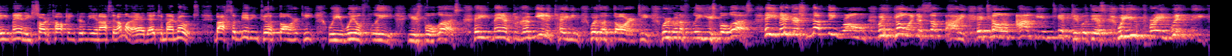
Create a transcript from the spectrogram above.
Amen. He started talking to me and I said, I'm going to add that to my notes. By submitting to authority, we will flee youthful lust. Amen. To communicating with authority, we're going to flee youthful lust. Amen. There's nothing wrong with going to somebody and telling them, I'm being tempted with this. Will you pray with me?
